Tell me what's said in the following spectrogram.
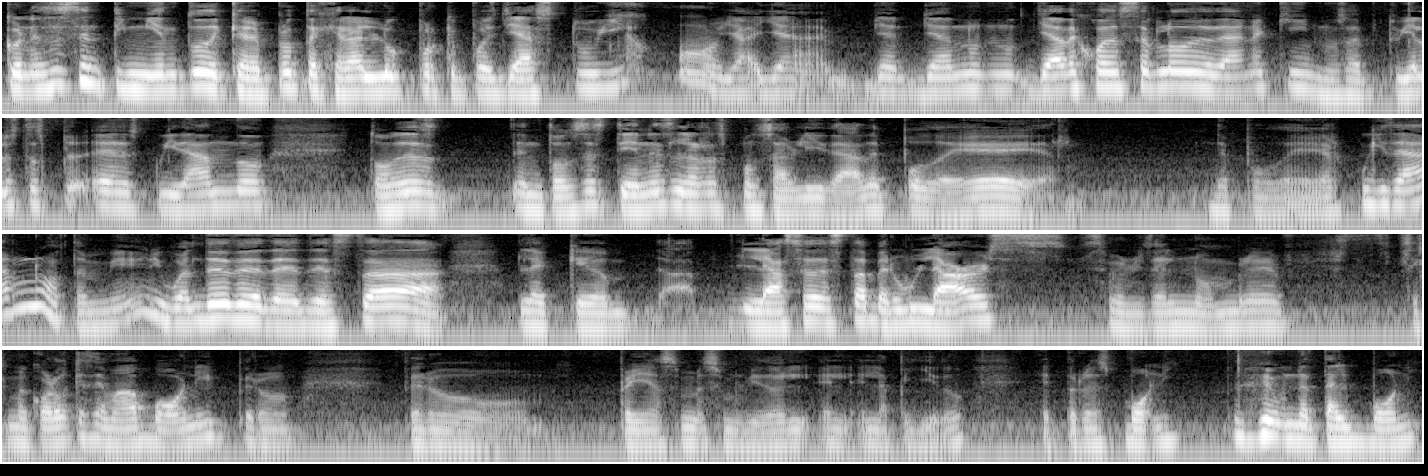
con ese sentimiento de querer proteger a Luke porque pues ya es tu hijo, ya ya ya ya no, ya dejó de ser lo de Anakin, o sea, tú ya lo estás eh, cuidando, entonces entonces tienes la responsabilidad de poder de poder cuidarlo también, igual de de, de, de esta la que ah, le hace de esta Beru Lars, se me olvidó el nombre, sí, me acuerdo que se llamaba Bonnie, pero pero pero ya se me, se me olvidó el, el, el apellido, eh, pero es Bonnie, una tal Bonnie.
